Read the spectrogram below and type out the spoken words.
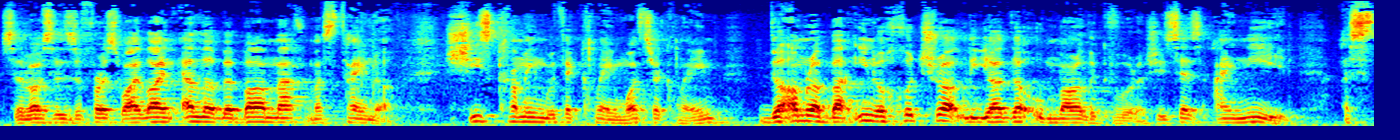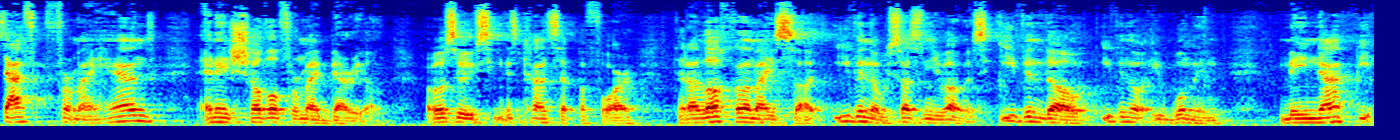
so the Gemara says the first wide line, Ella beba mach mastaina. She's coming with a claim. What's her claim? She says, I need a staff for my hand and a shovel for my burial. Also, we've seen this concept before that Allah even though even though even though a woman may not be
